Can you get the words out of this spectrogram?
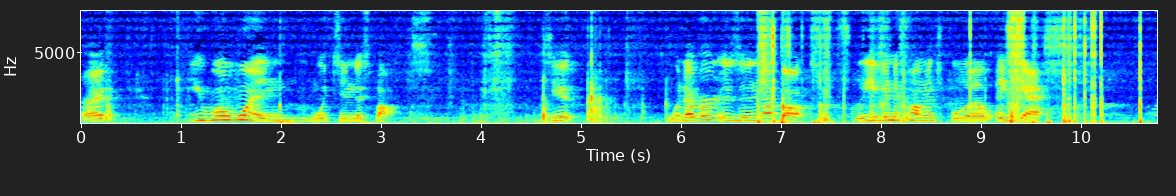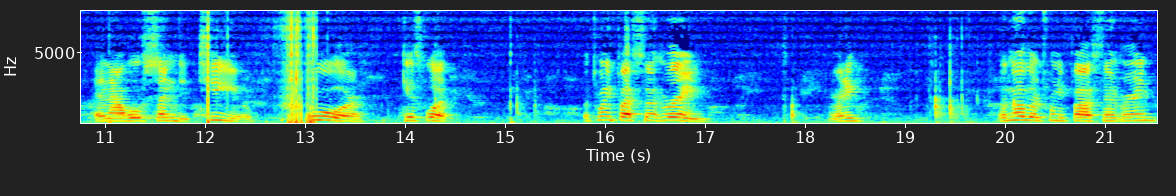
right, you will win what's in this box. See it? Whatever is in that box, leave in the comments below and guess. And I will send it to you. Or Guess what? A 25 cent ring. Ready? Another 25 cent ring.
